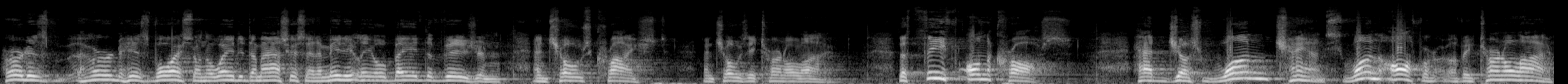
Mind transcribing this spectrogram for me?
heard his, heard his voice on the way to Damascus and immediately obeyed the vision and chose Christ and chose eternal life. The thief on the cross had just one chance, one offer of eternal life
